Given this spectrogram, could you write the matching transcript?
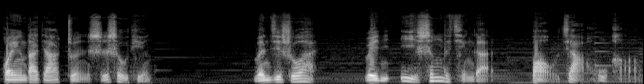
欢迎大家准时收听。文姬说爱，为你一生的情感。保驾护航。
